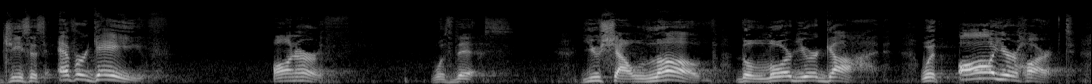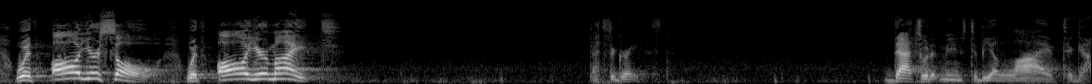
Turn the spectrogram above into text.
Jesus ever gave on earth was this You shall love the Lord your God with all your heart, with all your soul, with all your might. That's the greatest. That's what it means to be alive to God.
